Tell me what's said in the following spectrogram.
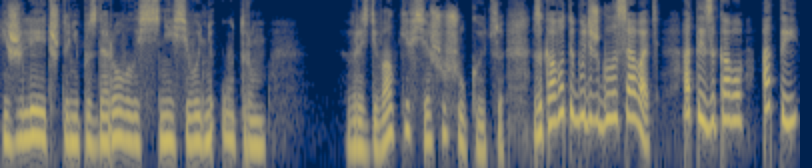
и жалеет, что не поздоровалась с ней сегодня утром. В раздевалке все шушукаются. «За кого ты будешь голосовать? А ты за кого? А ты?»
